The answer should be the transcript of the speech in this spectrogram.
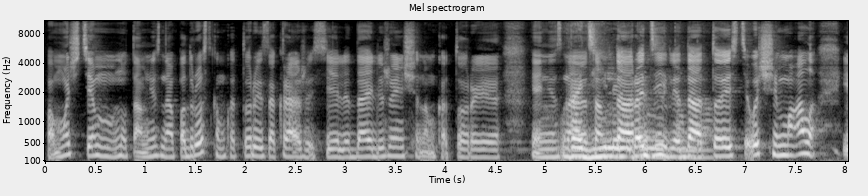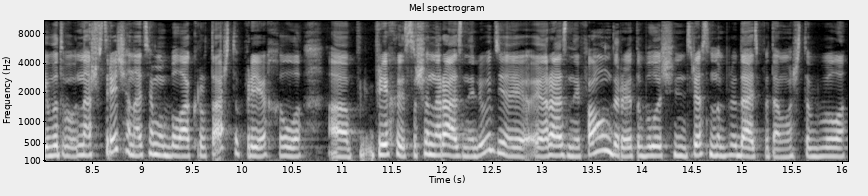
помочь тем, ну, там, не знаю, подросткам, которые за кражи сели, да, или женщинам, которые, я не знаю, там, Родили, да, например, родили, там, да, да. то есть очень мало. И вот наша встреча, она тема была крута, что приехала, а, при- приехали совершенно разные люди, э, разные фаундеры, это было очень интересно наблюдать, потому что была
